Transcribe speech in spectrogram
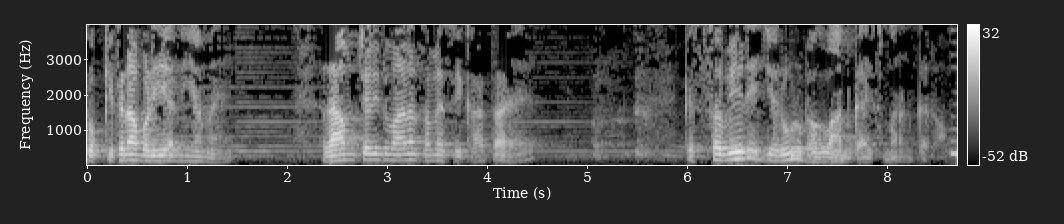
देखो कितना बढ़िया नियम है। रामचरित मानस हमें सिखाता है कि सवेरे ज़रूर भगवान का स्मरण करो।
